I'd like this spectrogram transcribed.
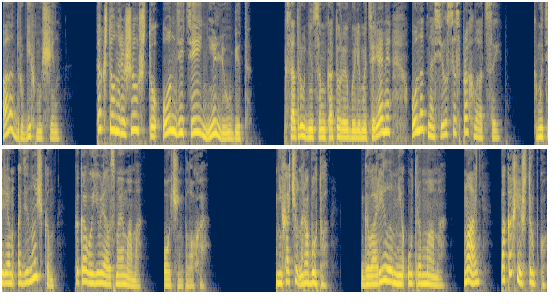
а от других мужчин. Так что он решил, что он детей не любит. К сотрудницам, которые были матерями, он относился с прохладцей. К матерям-одиночкам, каково являлась моя мама, очень плохо. «Не хочу на работу», — говорила мне утром мама. «Мань, покашляешь трубку?»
